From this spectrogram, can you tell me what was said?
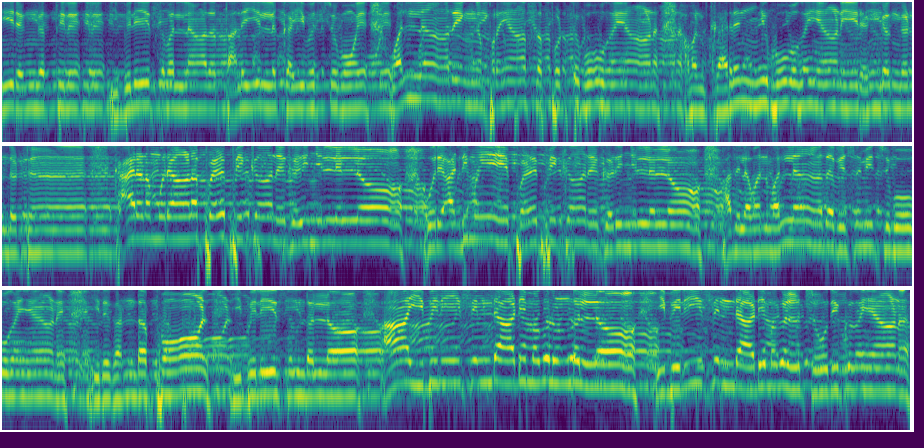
ഈ രംഗത്തിൽ ഇബിലീസ് വല്ലാതെ തലയിൽ കൈവച്ചു പോയി വല്ലാതെ ഇങ്ങ് പ്രയാസപ്പെട്ടു പോവുകയാണ്. അവൻ കരഞ്ഞു പോവുകയാണ് ഈ രംഗം കണ്ടിട്ട്. കാരണം ഒരാളെ പഴപ്പിക്കാൻ കഴിഞ്ഞില്ലല്ലോ. ഒരു അടിമയെ പഴപ്പിക്കാൻ കഴിഞ്ഞില്ലല്ലോ. അതിലവൻ വല്ലാതെ വിഷമിച്ചു പോവുകയാണ്. ഇത് കണ്ടപ്പോൾ ഇബിലീസ് ഉണ്ടല്ലോ. ആ ഇബിലീസിന്റെ അടിമകളുണ്ടല്ലോ. ഇബിലീസിന്റെ അടിമകൾ ചോദിക്കുകയാണ്.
